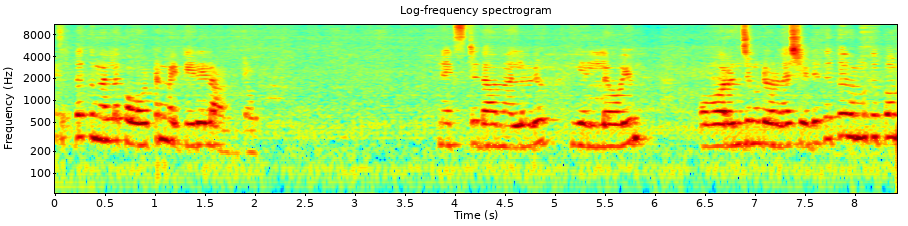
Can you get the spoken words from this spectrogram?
ഇതൊക്കെ നല്ല കോട്ടൺ മെറ്റീരിയൽ ആണ് കേട്ടോ നെക്സ്റ്റ് ഇതാ നല്ലൊരു യെല്ലോയും ഓറഞ്ചും കൂടെ ഉള്ള ഷെയ്ഡ് ഇതൊക്കെ നമുക്കിപ്പം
